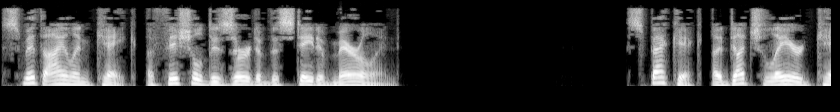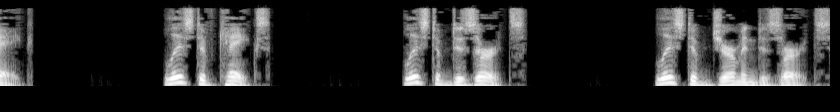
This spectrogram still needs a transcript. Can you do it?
Smith Island cake, official dessert of the state of Maryland. Spekkoek, a Dutch layered cake. List of cakes. List of desserts. List of German desserts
